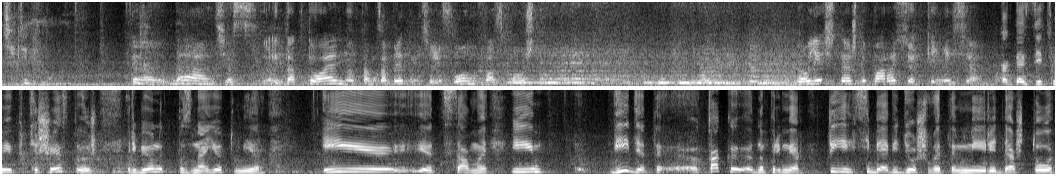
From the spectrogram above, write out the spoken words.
Телефон. Да, да, сейчас это актуально, там запретом телефон, возможно. Но я считаю, что порой все-таки нельзя. Когда с детьми путешествуешь, ребенок познает мир и это самое, и видят, э, как, э, например, ты себя ведешь в этом мире, да, что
